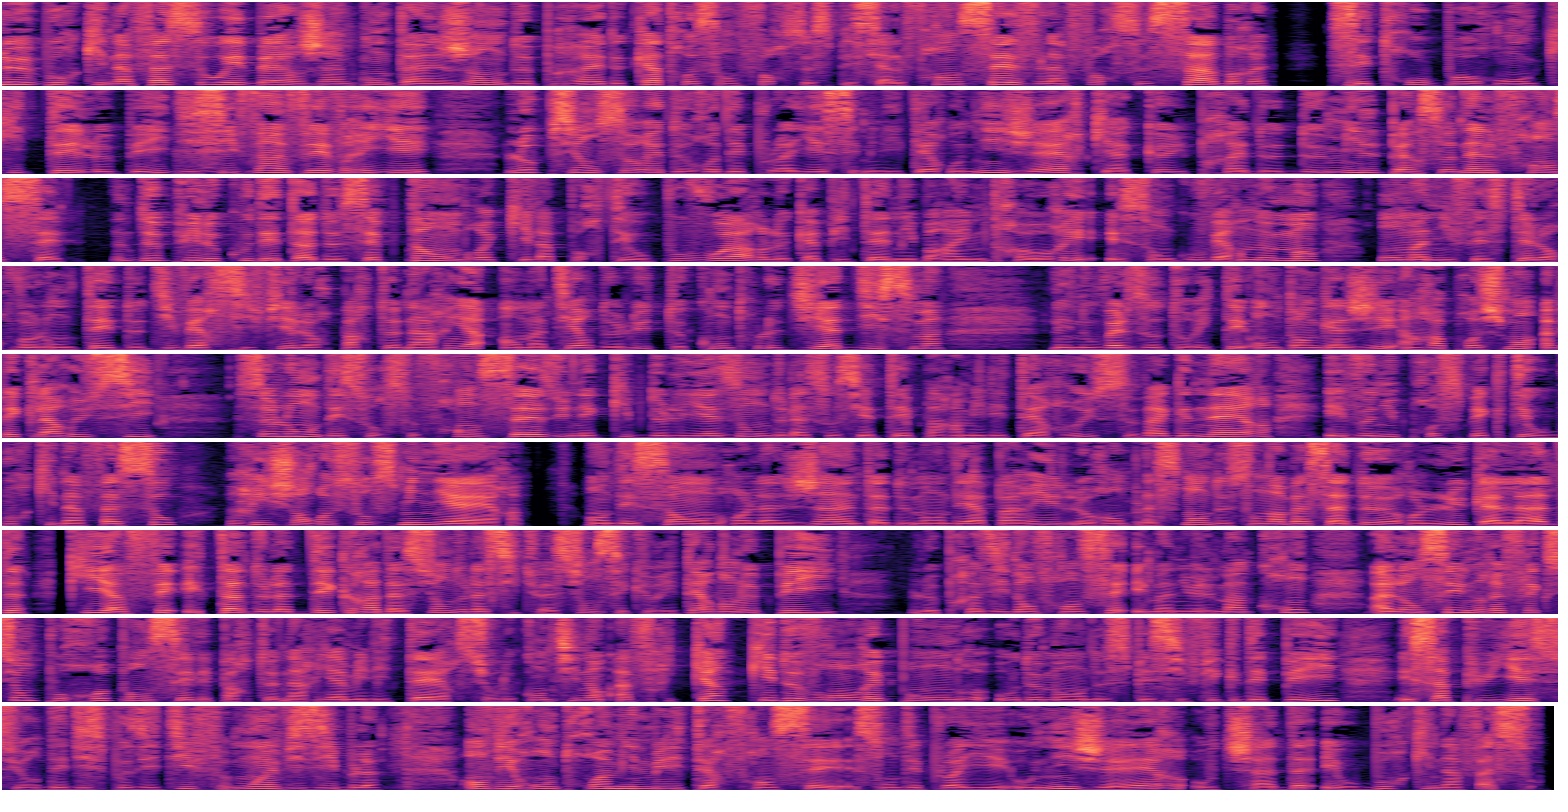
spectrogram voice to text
Le Burkina Faso héberge un contingent de près de 400 forces spéciales françaises, la force Sabre. Ces troupes auront quitté le pays d'ici fin février. L'option serait de redéployer ces militaires au Niger qui accueille près de 2000 personnels français. Depuis le coup d'État de septembre qu'il a porté au pouvoir, le capitaine Ibrahim Traoré et son gouvernement ont manifesté leur volonté de diversifier leur partenariat en matière de lutte contre le djihadisme. Les nouvelles autorités ont engagé un rapprochement avec la Russie. Selon des sources françaises, une équipe de liaison de la société paramilitaire russe Wagner est venue prospecter au Burkina Faso, riche en ressources minières. En décembre, la junte a demandé à Paris le remplacement de son ambassadeur Luc Alad, qui a fait état de la dégradation de la situation sécuritaire dans le pays. Le président français Emmanuel Macron a lancé une réflexion pour repenser les partenariats militaires sur le continent africain qui devront répondre aux demandes spécifiques des pays et s'appuyer sur des dispositifs moins visibles. Environ 3000 militaires français sont déployés au Niger, au Tchad et au Burkina Faso.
